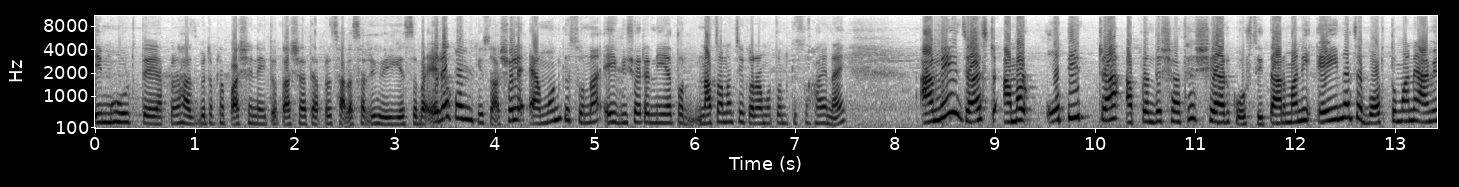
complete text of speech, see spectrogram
এই মুহূর্তে আপনার হাজবেন্ড আপনার পাশে নেই, তো তার সাথে আপনার সারাসারি হয়ে গেছে বা এরকম কিছু। আসলে এমন কিছু না, এই বিষয়টা নিয়ে তো নাচানাচি করার মতন কিছু হয় নাই। আমি জাস্ট আমার অতীতটা আপনাদের সাথে শেয়ার করছি। তার মানে এই না যে বর্তমানে আমি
